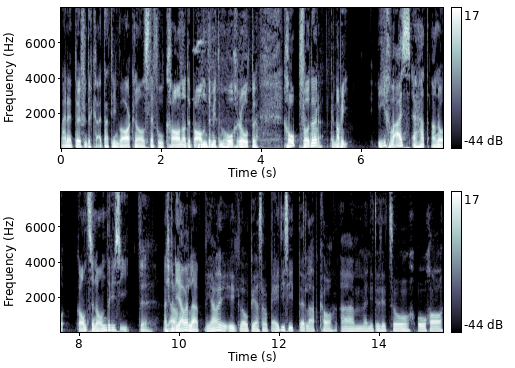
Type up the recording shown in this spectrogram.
meine, die Öffentlichkeit hat ihn wahrgenommen als der Vulkan an der Bande mit dem hochroten Kopf, oder? Genau, genau. Aber ich, weiss, er hat auch noch ganz eine andere Seite. Seiten. Hast ja, du die auch erlebt? Ja, ich, ich glaube, ich habe so beide Seiten erlebt. Ähm, wenn ich das jetzt so auch kann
